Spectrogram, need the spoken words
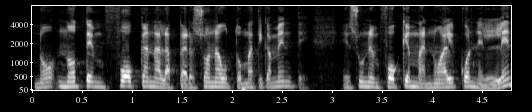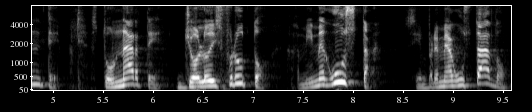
no, no te enfocan a la persona automáticamente, es un enfoque manual con el lente, es todo un arte, yo lo disfruto, a mí me gusta, siempre me ha gustado.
